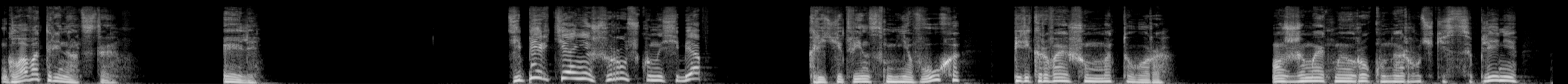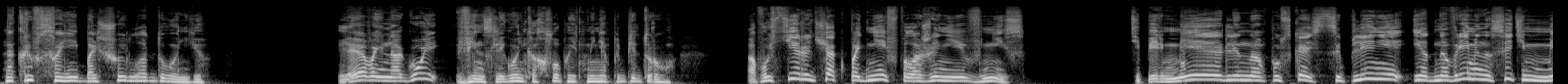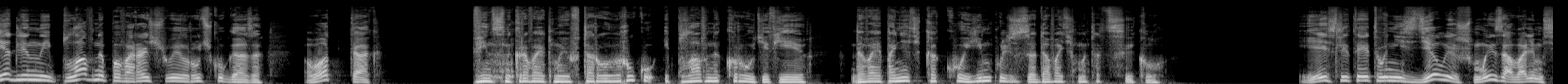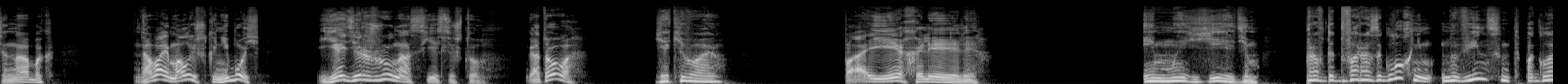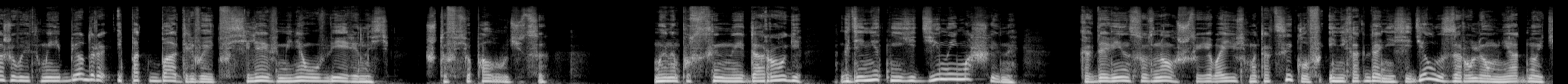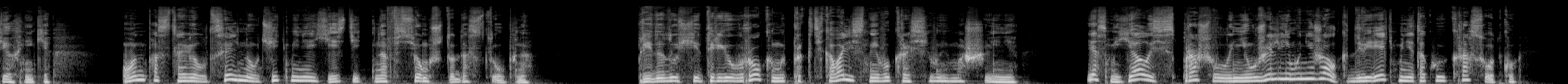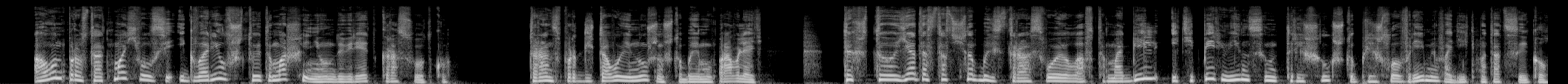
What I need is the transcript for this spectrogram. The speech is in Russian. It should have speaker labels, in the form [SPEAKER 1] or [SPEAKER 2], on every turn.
[SPEAKER 1] Глава 13. Эли, «Теперь тянешь ручку на себя!» — кричит Винс мне в ухо, перекрывая шум мотора. Он сжимает мою руку на ручке сцепления, накрыв своей большой ладонью. Левой ногой Винс легонько хлопает меня по бедру. «Опусти рычаг под ней в положении вниз!» — Теперь медленно опускай сцепление и одновременно с этим медленно и плавно поворачивай ручку газа. Вот так. Винс накрывает мою вторую руку и плавно крутит ею, давая понять, какой импульс задавать мотоциклу. «Если ты этого не сделаешь, мы завалимся на бок. Давай, малышка, не бойся. Я держу нас, если что. Готова?» Я киваю. «Поехали, Эли!» И мы едем. Правда, два раза глохнем, но Винсент поглаживает мои бедра и подбадривает, вселяя в меня уверенность, что все получится. Мы на пустынной дороге, где нет ни единой машины. Когда Винс узнал, что я боюсь мотоциклов и никогда не сидел за рулем ни одной техники, он поставил цель научить меня ездить на всем, что доступно. Предыдущие три урока мы практиковались на его красивой машине. Я смеялась и спрашивала, неужели ему не жалко доверять мне такую красотку. А он просто отмахивался и говорил, что это машине он доверяет красотку. Транспорт для того и нужен, чтобы им управлять. Так что я достаточно быстро освоила автомобиль, и теперь Винсент решил, что пришло время водить мотоцикл.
